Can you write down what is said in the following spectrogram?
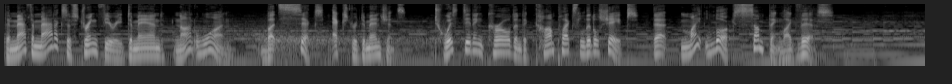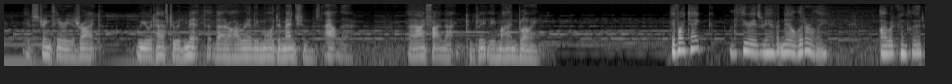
the mathematics of string theory demand not one, but six extra dimensions, twisted and curled into complex little shapes that might look something like this. If string theory is right, we would have to admit that there are really more dimensions out there. And I find that completely mind blowing. If I take the theories we have it now literally, I would conclude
